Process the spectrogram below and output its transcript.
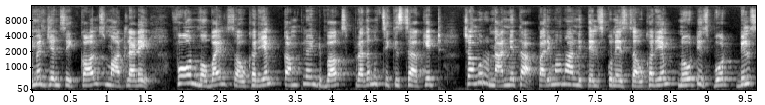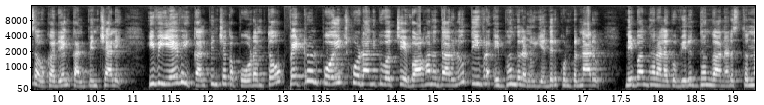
ఎమర్జెన్సీ కాల్స్ మాట్లాడే ఫోన్ మొబైల్ సౌకర్యం కంప్లైంట్ బాక్స్ ప్రథమ చికిత్స కిట్ చమురు నాణ్యత పరిమాణాన్ని తెలుసుకునే సౌకర్యం నోటీస్ బోర్డ్ బిల్ సౌకర్యం కల్పించాలి. ఇవి ఏవి కల్పించకపోవడంతో పెట్రోల్ పోయించుకోవడానికి వచ్చే వాహనదారులు తీవ్ర ఇబ్బందులను ఎదుర్కొంటున్నారు. నిబంధనలకు విరుద్ధంగా నడుస్తున్న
